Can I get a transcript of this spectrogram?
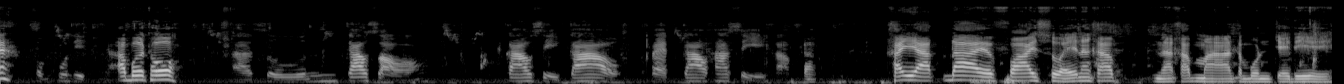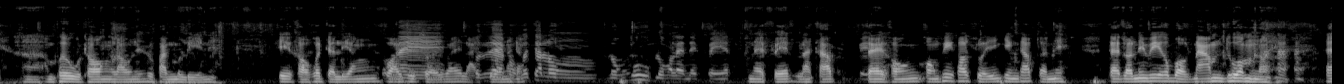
นะผมพูดดิเอาเบอร์โทรอ่าศูนย์เก้าสองเก้าสี่เก้าแปดเก้าห้าสี่ครับ ใครอยากได้ไฟล์สวยนะครับนะครับ มาตำบลเจดีอ่าอำเภออู่ทองเรานี่สุพรรณบุรีนี่ ที่เขาก็จะเลี้ยงควายที่สวยไว้หลายส่วนตัใหวญ่นะผมครับ ก็จะลงลงรูปลงอะไรในเฟซ ในเฟซนะครับแต่ของของพี่เขาสวยจริง ๆ ครับ ตอนนี้ แต่ตอนนี้พี่เขาบอกน้ำท่วมหน่อย แต่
